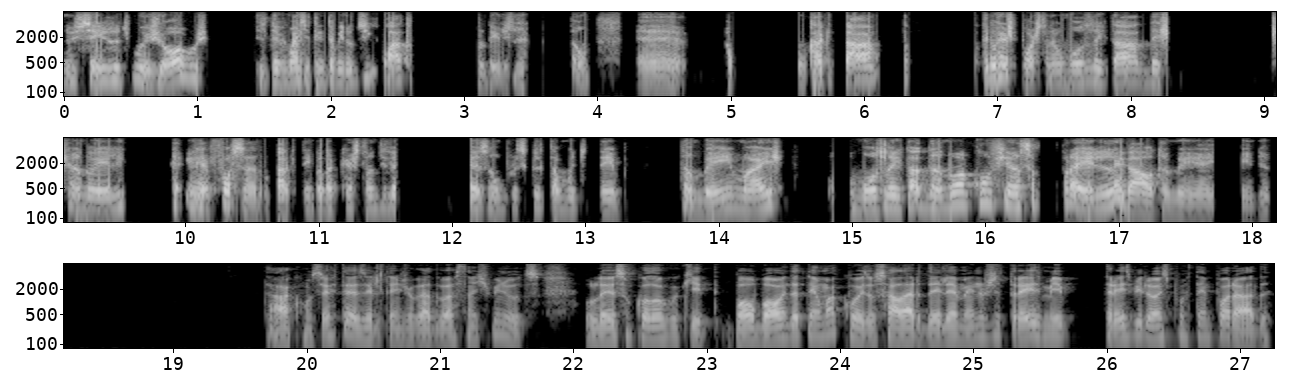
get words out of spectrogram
nos seis últimos jogos ele teve mais de 30 minutos em quatro deles, né? Então é um cara que tá, tá tendo resposta, né? O Mosley tá deixando ele reforçando. O cara que tem toda a questão de lesão, por isso que ele tá muito tempo também, mas o Mosley tá dando uma confiança para ele legal também aí, né? Tá, com certeza, ele tem jogado bastante minutos. O Leison colocou aqui, Bol Bol ainda tem uma coisa, o salário dele é menos de 3, mil, 3 milhões por temporada.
